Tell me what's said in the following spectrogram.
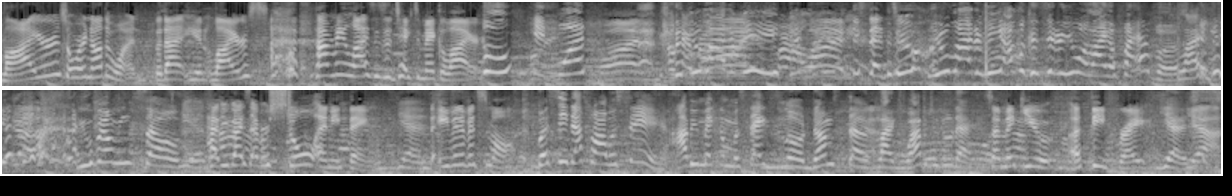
Liars or another one? But that, you know, liars? How many lies does it take to make a liar? Two hit one. One. Cause you lied to me. We're. He said two. You lied to me. I'm gonna consider you a liar forever. Like, you feel me? So, Have you guys ever stole anything? Yes. Even if it's small. But see, that's what I was saying. I be making mistakes, little dumb stuff. Yeah. Like, why would you do that? So that make you a thief, right? Yes. Yeah.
